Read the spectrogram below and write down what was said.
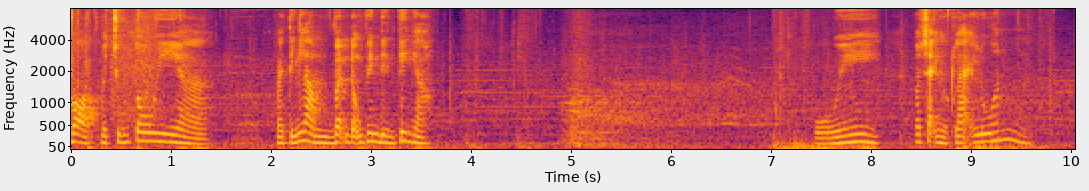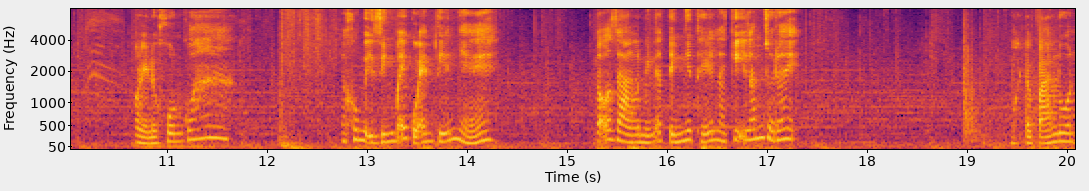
Vọt với chúng tôi à Mày tính làm vận động viên điền kinh à? Ui Nó chạy ngược lại luôn. Con này nó khôn quá. Nó không bị dính bẫy của em Tiến nhỉ? Rõ ràng là mình đã tính như thế là kỹ lắm rồi đấy. Ui đập ván luôn.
